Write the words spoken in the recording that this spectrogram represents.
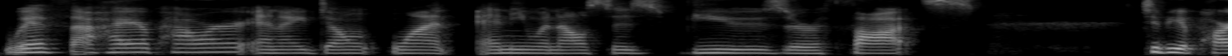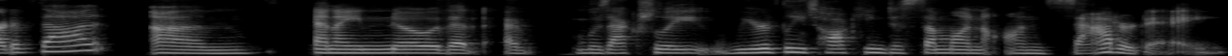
with a higher power. And I don't want anyone else's views or thoughts to be a part of that. Um, and I know that I was actually weirdly talking to someone on Saturday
